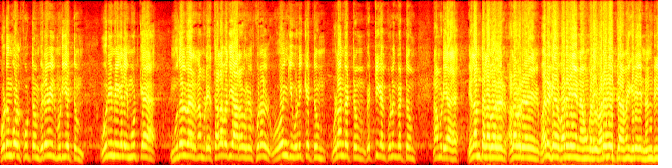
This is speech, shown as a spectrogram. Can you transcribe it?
கொடுங்கோல் கூட்டம் விரைவில் முடியட்டும் உரிமைகளை மீட்க முதல்வர் நம்முடைய தளபதியார் அவர்கள் குரல் ஓங்கி ஒழிக்கட்டும் முழங்கட்டும் வெற்றிகள் குலுங்கட்டும். நம்முடைய இளம் தலைவர் அளவர்களே வருக வருகை நான் உங்களை வரவேற்று அமைகிறேன். நன்றி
